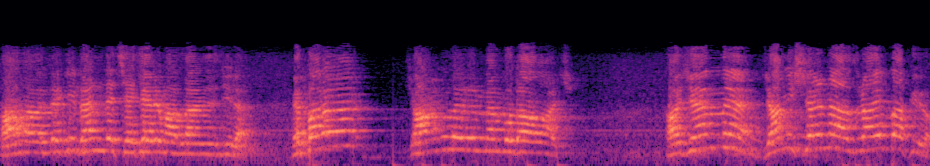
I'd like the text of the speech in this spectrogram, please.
Ama öteki ben de çekerim Allah'ın izniyle. E para ver. Canımı veririm ben bu dava için. Hacem mi? Can işlerine Azrail bakıyor.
